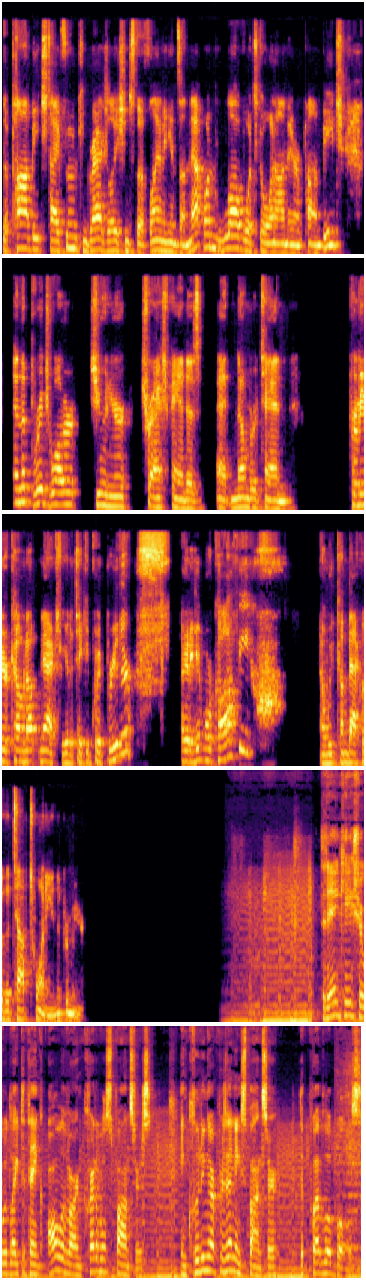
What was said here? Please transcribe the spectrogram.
the Palm Beach Typhoon. Congratulations to the Flanagans on that one. Love what's going on there in Palm Beach. And the Bridgewater Junior Trash Pandas at number 10. Premier coming up next. We got to take a quick breather. I got to get more coffee. And we come back with a top 20 in the Premier. The Dan K Show would like to thank all of our incredible sponsors, including our presenting sponsor, the Pueblo Bulls.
